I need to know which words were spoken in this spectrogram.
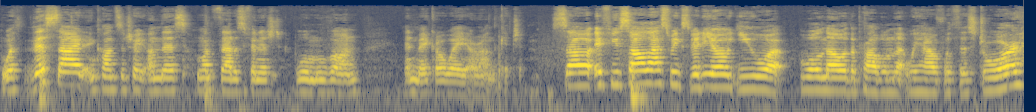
with this side and concentrate on this. Once that is finished, we'll move on and make our way around the kitchen. So if you saw last week's video, you uh, will know the problem that we have with this drawer.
